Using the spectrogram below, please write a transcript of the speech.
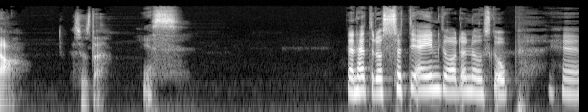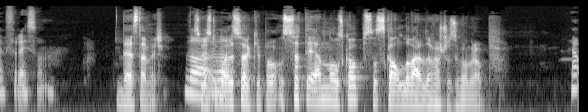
Ja, jeg syns det. Yes. Den heter da 71 grader Noscope, eh, for de som Det stemmer. Så hvis du bare søker på 71 noscope, så skal det være det første som kommer opp. Ja.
